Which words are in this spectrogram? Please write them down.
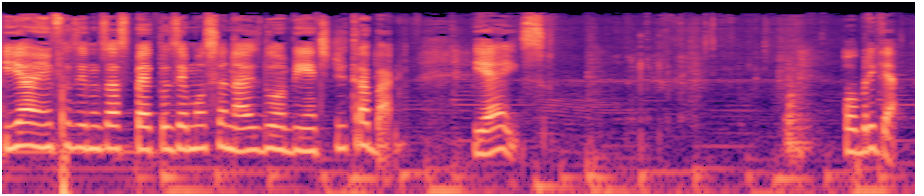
e a ênfase nos aspectos emocionais do ambiente de trabalho. E é isso. Obrigada.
